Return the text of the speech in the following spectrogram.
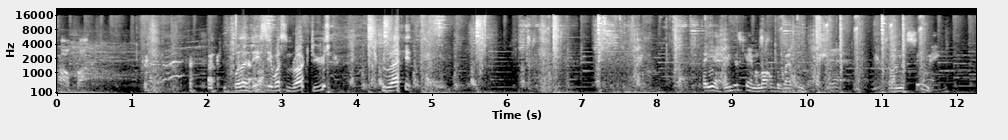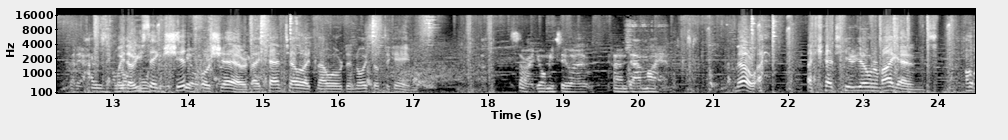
Oh fuck. Well, at least it wasn't rock dude, right? But yeah, in this game, a lot of the weapons are shared. So I'm assuming that it has. A Wait, are you saying shit or shared? I can't tell right now over the noise of the game. Sorry, do you want me to uh, turn down my end? No, I, I can't hear you over my end. Oh.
